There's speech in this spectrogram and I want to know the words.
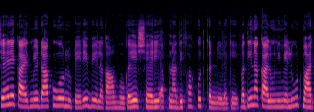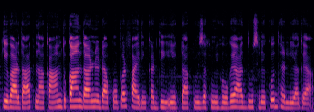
शहर कायद में डाकू और लुटेरे बेलगाम हो गए। शहरी अपना दिफा खुद करने लगे। मदीना कॉलोनी में लूट मार की वारदात, नाकाम। दुकानदार ने डाकुओं पर फायरिंग कर दी। एक डाकू जख्मी हो गया, दूसरे को धर लिया गया।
